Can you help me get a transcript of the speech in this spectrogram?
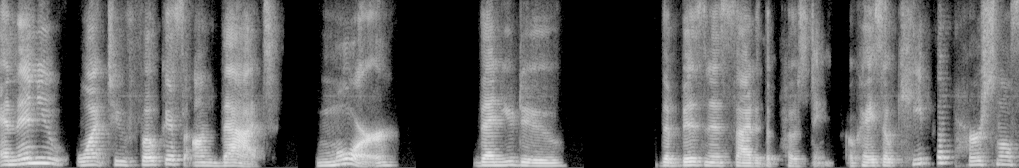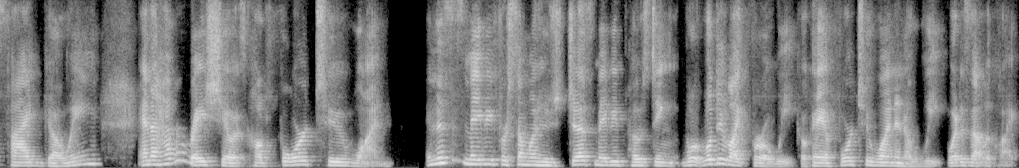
and then you want to focus on that more than you do the business side of the posting. Okay. So keep the personal side going. And I have a ratio, it's called four to one. And this is maybe for someone who's just maybe posting, we'll, we'll do like for a week. Okay. A four to one in a week. What does that look like?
